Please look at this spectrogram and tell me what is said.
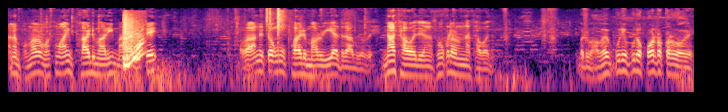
અને ભમરાડો મસ્તમાં આવી ફાડ મારી મારા માટે. હવે આને તો હું ફાડ મારું, યાદ રાખજો હવે. ના થવા દે છોકરાને ના થવા દે. બરાબર હવે પૂરેપૂરો કોટો કરવો હવે.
